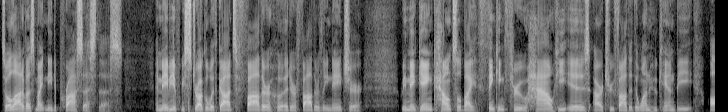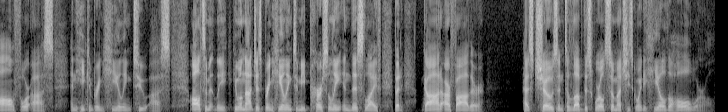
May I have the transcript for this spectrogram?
So, a lot of us might need to process this. And maybe if we struggle with God's fatherhood or fatherly nature, we may gain counsel by thinking through how He is our true Father, the one who can be all for us, and He can bring healing to us. Ultimately, He will not just bring healing to me personally in this life, but God our Father has chosen to love this world so much, He's going to heal the whole world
